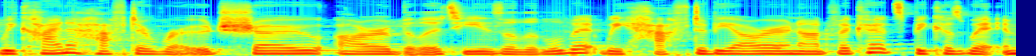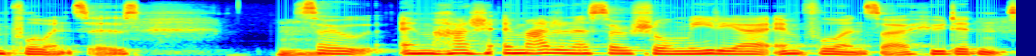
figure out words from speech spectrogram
we kind of have to road show our abilities a little bit. We have to be our own advocates because we're influencers. Mm-hmm. So imagine imagine a social media influencer who didn't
